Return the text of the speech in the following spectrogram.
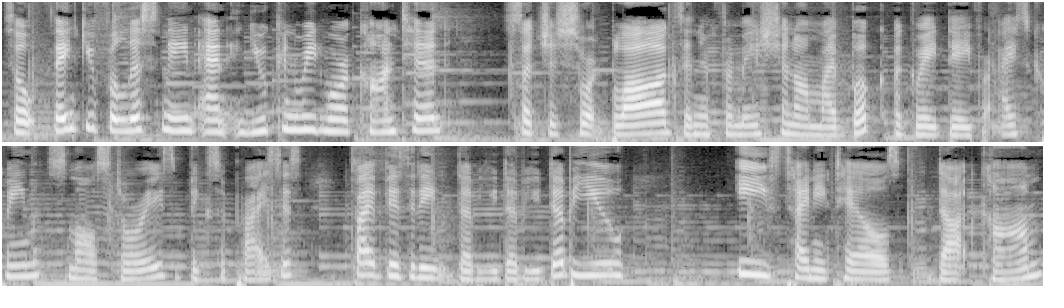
So, thank you for listening, and you can read more content such as short blogs and information on my book, A Great Day for Ice Cream Small Stories, Big Surprises, by visiting www.evestinytales.com.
